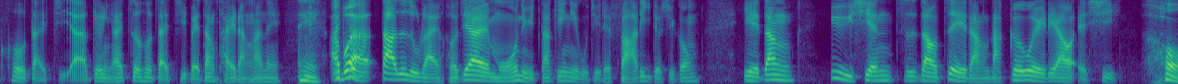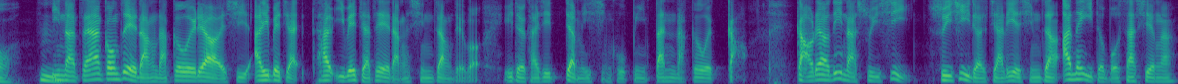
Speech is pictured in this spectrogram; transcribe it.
好代志啊，叫因爱做好代志，袂当抬人安尼。嘿啊，不啊大日如来和这的魔女达基尼有一个法力，就是讲，也当预先知道这个人六个月了会死。吼，嗯伊若知影讲这个人六个月了会死，啊，你要食他伊要食这个人的心脏对无？伊就开始踮伊身躯边等六个月到，到了你若随死，随死就食你的心脏，安尼伊就无杀生啊。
